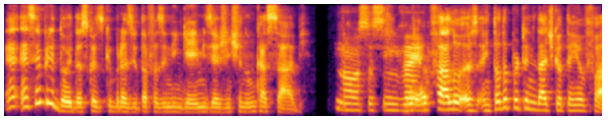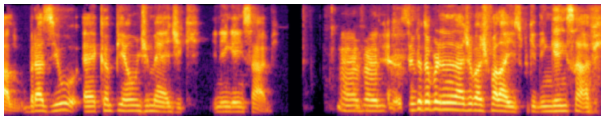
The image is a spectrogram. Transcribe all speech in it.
É, é, sempre doido as coisas que o Brasil tá fazendo em games e a gente nunca sabe. Nossa, sim, velho. Eu falo, em toda oportunidade que eu tenho, eu falo: o Brasil é campeão de Magic e ninguém sabe. É, velho. É, sempre que eu tenho oportunidade, eu gosto de falar isso, porque ninguém sabe.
